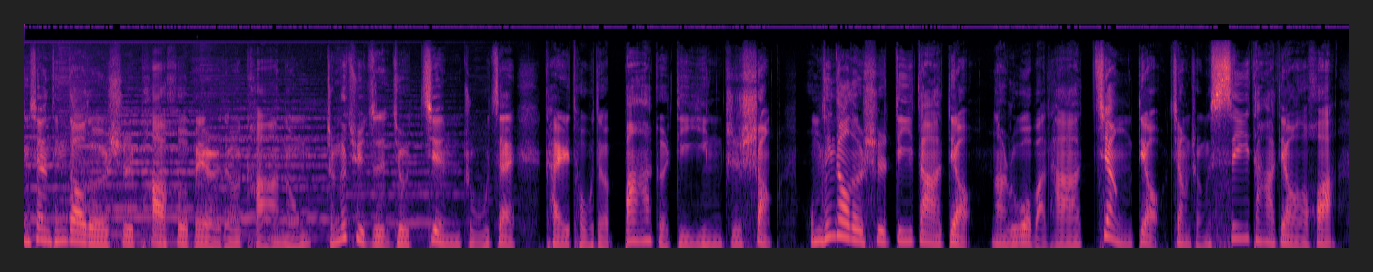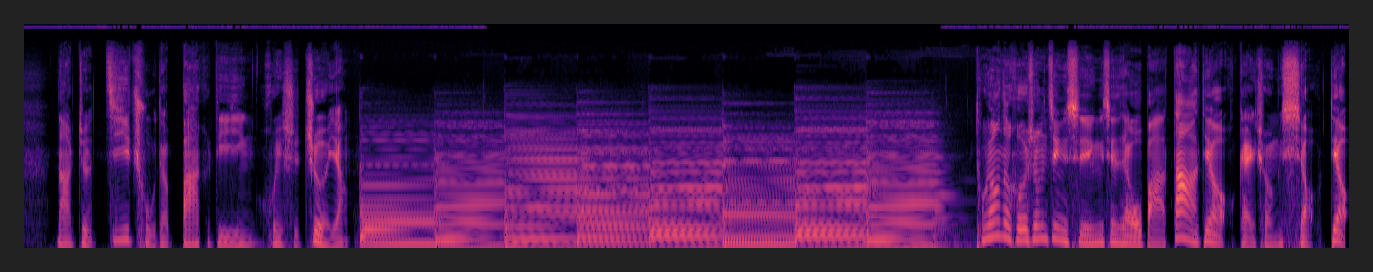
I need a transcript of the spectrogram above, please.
您现在听到的是帕赫贝尔的卡农，整个曲子就建筑在开头的八个低音之上。我们听到的是 D 大调，那如果把它降调降成 C 大调的话，那这基础的八个低音会是这样。同样的和声进行，现在我把大调改成小调。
